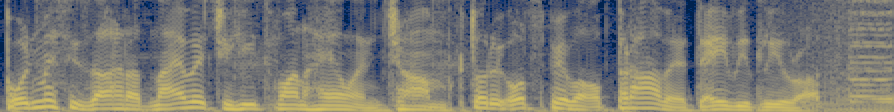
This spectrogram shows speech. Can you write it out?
Poďme si zahrať najväčší hit Van Halen Jump, ktorý odspieval práve David Lee Roth.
